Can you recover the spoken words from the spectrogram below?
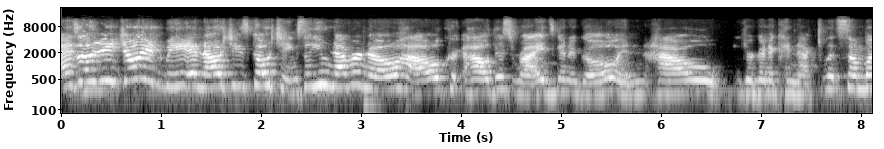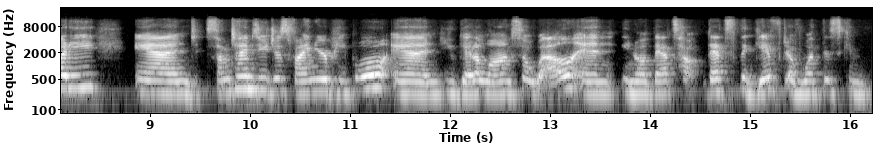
And so she joined me and now she's coaching. So you never know how how this ride's going to go and how you're going to connect with somebody and sometimes you just find your people and you get along so well and you know that's how that's the gift of what this can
